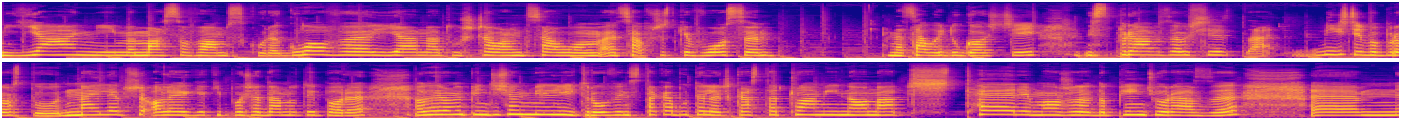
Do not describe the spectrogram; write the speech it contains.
Ja nim masowałam skórę głowy, ja natłuszczałam całą, e, ca- wszystkie włosy na całej długości sprawdzał się miście po prostu. Najlepszy olejek, jaki posiadam do tej pory. A tutaj mamy 50 ml, więc taka buteleczka starczyła mi no na 4, może do 5 razy Em,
